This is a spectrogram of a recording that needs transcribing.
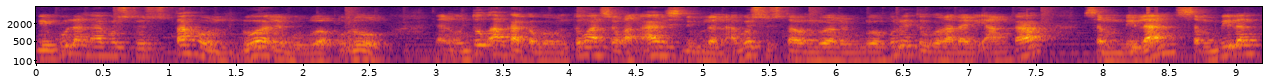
di bulan Agustus tahun 2020 dan untuk angka keberuntungan seorang Aris di bulan Agustus tahun 2020 itu berada di angka 9, 92,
